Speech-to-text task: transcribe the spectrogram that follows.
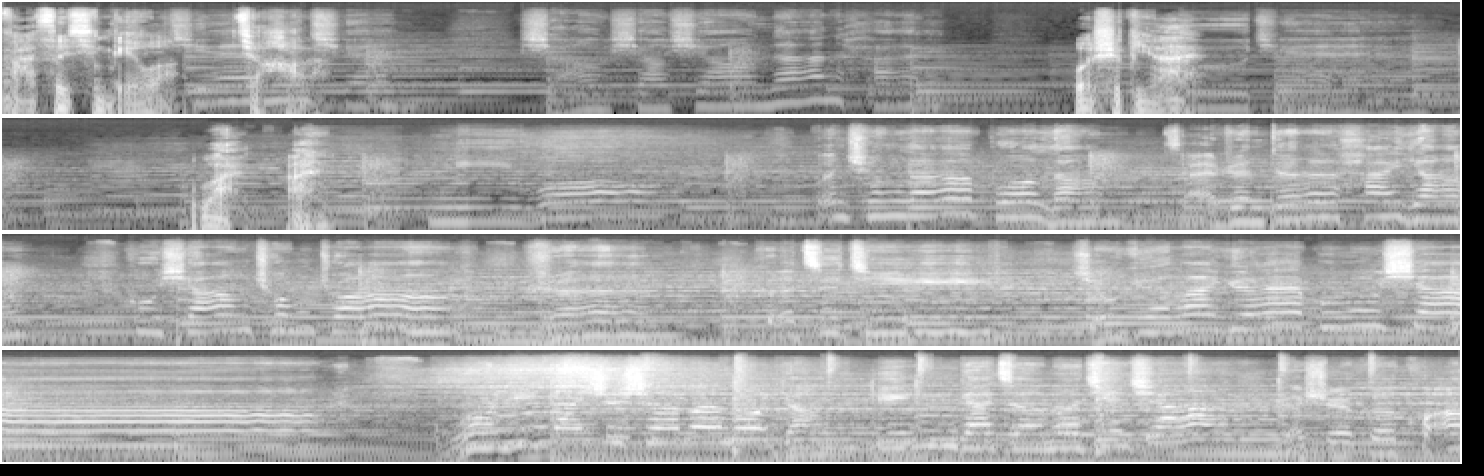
发私信给我就好了。我是彼岸，晚安。你我混成了波浪，在人的海洋互相冲撞，人自己就越来越不像。我应该是什么模样？应该怎么坚强？热血和狂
